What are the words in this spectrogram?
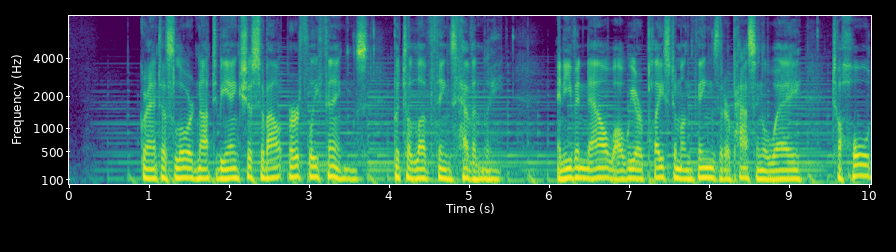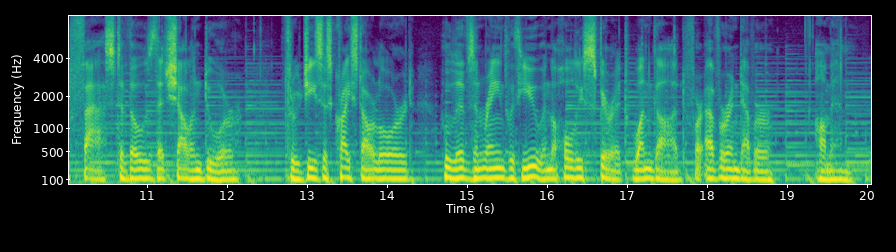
Grant us, Lord, not to be anxious about earthly things, but to love things heavenly. And even now, while we are placed among things that are passing away, to hold fast to those that shall endure. Through Jesus Christ our Lord, who lives and reigns with you in the Holy Spirit, one God, forever and ever. Amen.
